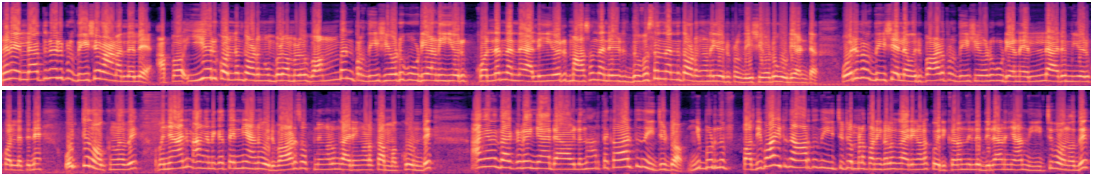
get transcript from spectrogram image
അങ്ങനെ എല്ലാത്തിനും ഒരു പ്രതീക്ഷ അല്ലേ? അപ്പോൾ ഈ ഒരു കൊല്ലം തുടങ്ങുമ്പോൾ നമ്മൾ വമ്പൻ പ്രതീക്ഷയോട് കൂടിയാണ് ഈ ഒരു കൊല്ലം തന്നെ അല്ലെ ഈ ഒരു മാസം തന്നെ ഒരു ദിവസം തന്നെ തുടങ്ങണ ഈ ഒരു പ്രതീക്ഷയോട് കൂടിയാണ്. ഒരു പ്രതീക്ഷയല്ല ഒരുപാട് പ്രതീക്ഷയോട് കൂടിയാണ് എല്ലാവരും ഈ ഒരു കൊല്ലത്തിനെ ഉറ്റുനോക്കുന്നത്. അപ്പോൾ ഞാനും അങ്ങനെയൊക്കെ തന്നെയാണ് ഒരുപാട് സ്വപ്നങ്ങളും കാര്യങ്ങളൊക്കെ അമ്മക്കും ഉണ്ട്. അങ്ങനെ ഇതാക്കണേ ഞാൻ രാവിലെ നേരത്തെ കാലത്ത് നീച്ചിട്ടോ. ഇനി ഇവിടുന്ന് പതിവായിട്ട് നേരത്തെ നീച്ചിട്ട് നമ്മളെ പണികളും കാര്യങ്ങളൊക്കെ ഒരുക്കണം എന്നുള്ള ഇതിലാണ് ഞാൻ നീച്ചു പോകുന്നത്.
